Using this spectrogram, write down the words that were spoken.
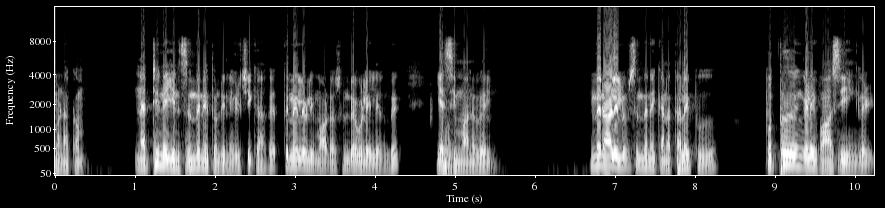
வணக்கம். நற்றினையின் சிந்தனை தொண்டில் நிகழ்ச்சிக்காக திருநெல்வேலி மாவட்டம் சுண்டவெளியிலிருந்து எஸ். இமானுவேல். இந்த நாளிலும் சிந்தனைக்கான தலைப்பு புத்தகங்களை வாசியுங்கள்.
